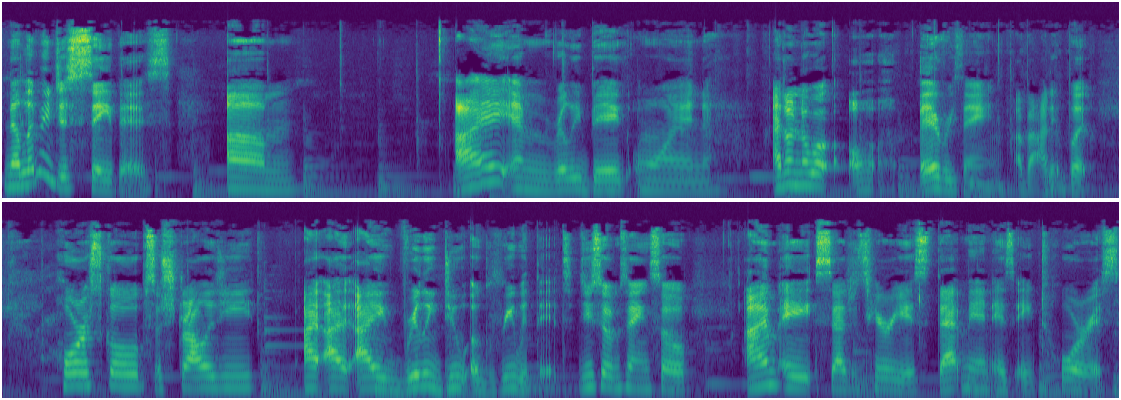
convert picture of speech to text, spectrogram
Now, let me just say this. Um, I am really big on, I don't know what, oh, everything about it, but horoscopes, astrology, I, I, I really do agree with it. Do you see what I'm saying? So I'm a Sagittarius. That man is a Taurus.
